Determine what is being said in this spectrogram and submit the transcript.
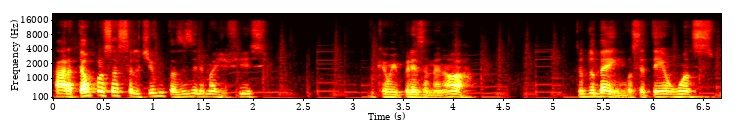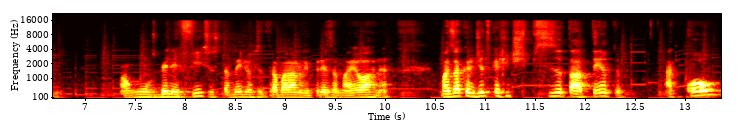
Cara, até o processo seletivo muitas vezes ele é mais difícil do que uma empresa menor. Tudo bem, você tem algumas, alguns benefícios também de você trabalhar numa empresa maior, né? Mas eu acredito que a gente precisa estar atento a qual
